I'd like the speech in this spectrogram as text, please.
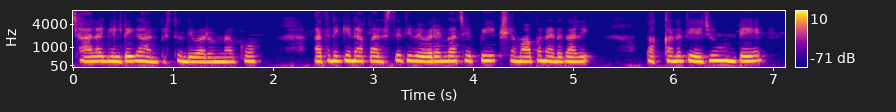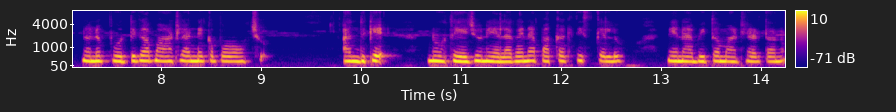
చాలా గిల్టీగా అనిపిస్తుంది వరుణ్ నాకు. అతనికి నా పరిస్థితి వివరంగా చెప్పి క్షమాపణ అడగాలి. పక్కన తేజు ఉంటే నన్ను పూర్తిగా మాట్లాడలేకపోవచ్చు అందుకే నువ్వు తేజుని ఎలాగైనా పక్కకి తీసుకెళ్ళు. నేను అభితో మాట్లాడతాను.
